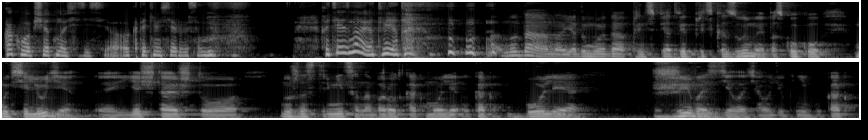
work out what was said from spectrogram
Как вы вообще относитесь к таким сервисам? Хотя я знаю ответ. Ну да, да, я думаю, да, в принципе, ответ предсказуемый, поскольку мы все люди, э, я считаю, что нужно стремиться, наоборот, как более, как более живо сделать аудиокнигу, как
